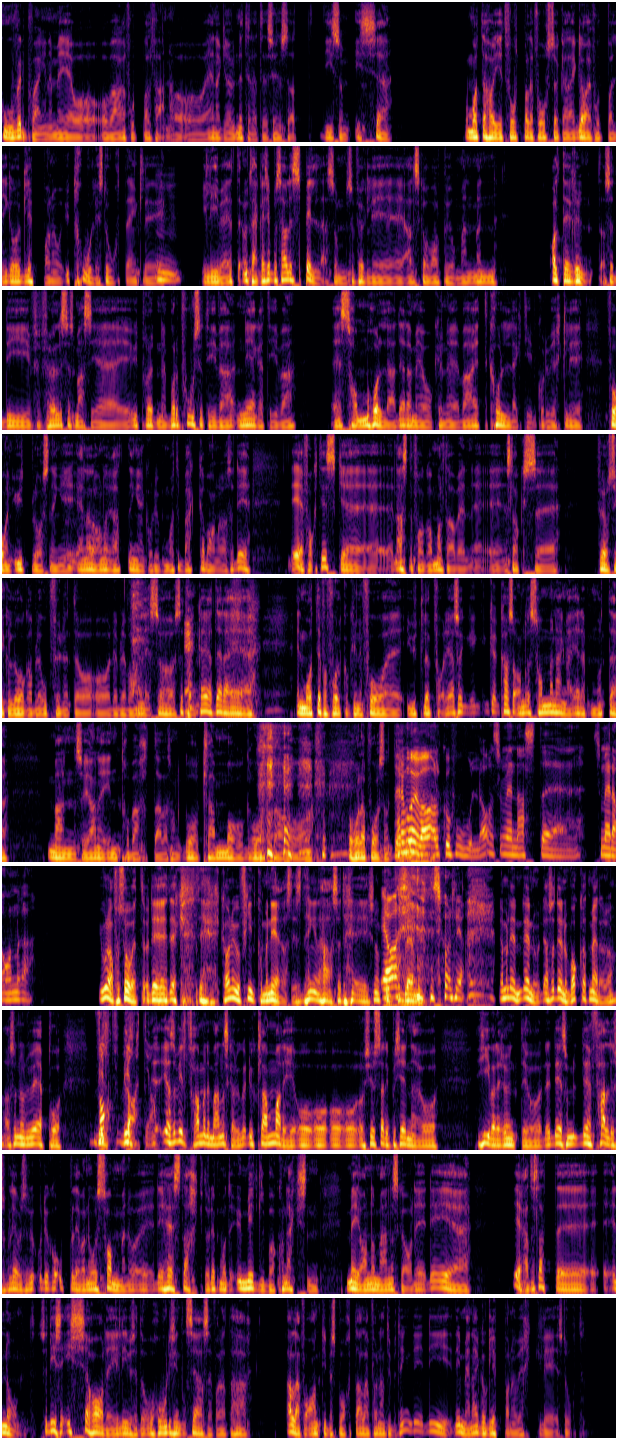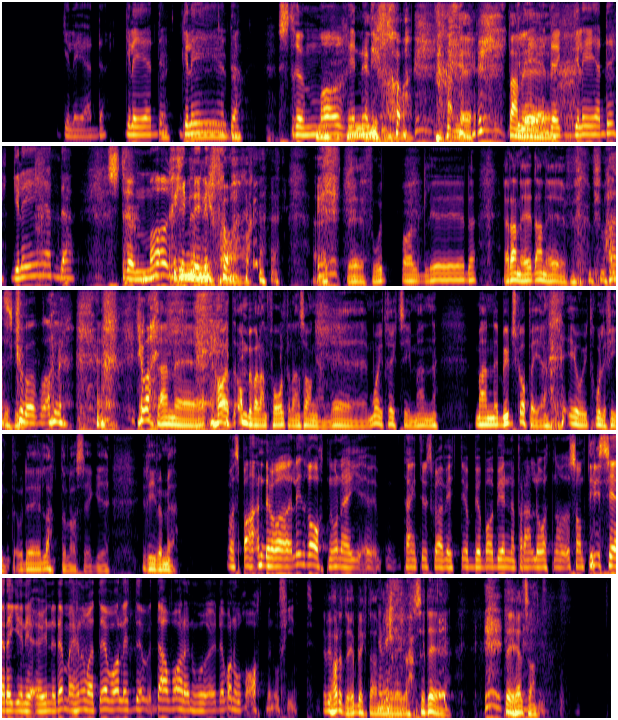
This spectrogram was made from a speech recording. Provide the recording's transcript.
hovedpoengene med å, å være fotballfan, og, og en av grunnene til at jeg syns at de som ikke på en måte har gitt fotball et forsøk, eller er glad i fotball, de går jo glipp av noe utrolig stort egentlig Mm. i livet. Jeg tenker ikke på særlig spillet, som selvfølgelig jeg elsker overalt på jobb, men, men alt det rundt. altså De følelsesmessige utbruddene, både positive, negative. eh, Samholdet, det der med å kunne være et kollektiv hvor du virkelig får en utblåsning i en eller annen retning, hvor du på en måte backer hverandre. altså det, det er faktisk eh, nesten fra gammelt av en, en slags eh, Før psykologer ble oppfunnet og, og det ble vanlig, så, så tenker jeg at det er en måte for folk å kunne få eh, utløp for det. Altså, hva slags andre sammenhenger er det på en måte menn som gjerne er introverte, eller sånn, går og klemmer og gråter og, og holder på? sånn? Det, det må jo være alkohol, da, som er neste Som er det andre. Jo da, for så vidt. Og det, det, det kan jo fint kombineres, disse tingene her, så det er ikke noe Ja, problem. sånn, ja. Ja, men det, det, er noe, altså, det er noe vakkert med det. da. Altså Når du er på vilt, vilt, ja. altså, vilt fremmede mennesker, du, du klemmer dem og, og, og, og, kysser dem på kinnet og hiver dem rundt dem. og Det, det, er som, det er en felles opplevelse. Du, du kan oppleve noe sammen. og Det er helt sterkt, og det er på en måte umiddelbar connection med andre mennesker. og Det, det, er, det er rett og slett eh, enormt. Så de som ikke har det i livet sitt, og overhodet ikke interesserer seg for dette her, eller for annen type sport, eller for den type ting, de, de, de mener jeg går glipp av noe virkelig stort. Glede, glede, glede. Strømmer innenifra. Glede, glede, glede. Strømmer innenifra. Ekte fotballglede Ja, den er, den er veldig fin. Den er, har et ambivalent forhold til den sangen, det må jeg trygt si. Men, men budskapet igjen er jo utrolig fint, og det er lett å la seg eh, rive med. Var spennende. Det var litt rart nå når jeg eh, tenkte det skulle være vittig å bare begynne på den låten, og samtidig se deg inn i øynene. Det må jeg innrømme at det var, litt, det, der var det, noe, det var noe rart, men noe fint. Ja, Vi hadde et øyeblikk der, med deg, så det, det er helt sant.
